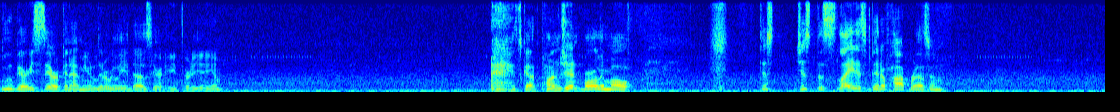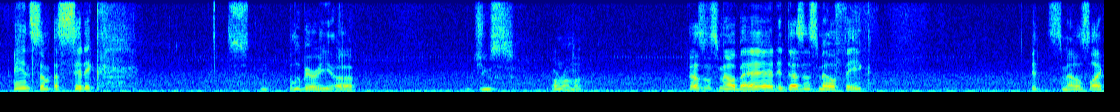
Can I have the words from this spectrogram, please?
blueberry syrup in it. I mean, literally it does here at 8.30 a.m. It's got pungent barley malt, just, just the slightest bit of hop resin, and some acidic blueberry uh, juice aroma. Doesn't smell bad. It doesn't smell fake it smells like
